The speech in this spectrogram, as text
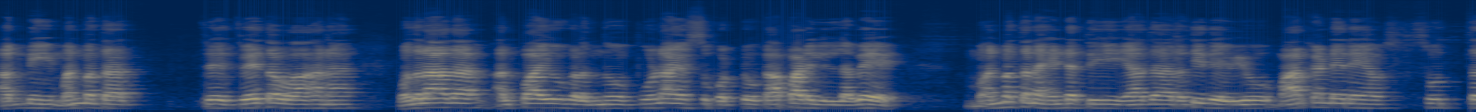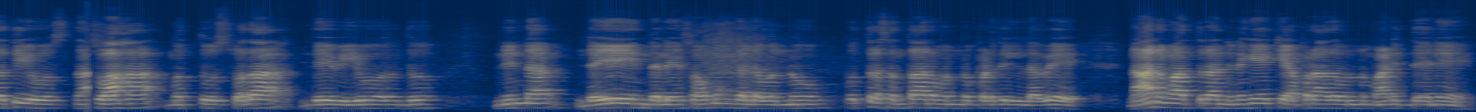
ಅಗ್ನಿ, ಮನ್ಮಥ ತ್ವೇತವಾಹನ ಮೊದಲಾದ ಅಲ್ಪಾಯುಗಳನ್ನು ಪೂರ್ಣಾಯಸ್ಸು ಕೊಟ್ಟು ಕಾಪಾಡಲಿಲ್ಲವೇ? ಮನ್ಮಥನ ಹೆಂಡತಿಯಾದ ರತಿದೇವಿಯು ಮಾರ್ಕಂಡೇನೆಯ ಸತಿಯು ಸ್ವಾಹ ಮತ್ತು ಸ್ವದಾ ದೇವಿಯು ನಿನ್ನ ದಯೆಯಿಂದಲೇ ಸೌಮಂಗಲವನ್ನು, ಪುತ್ರ ಸಂತಾನವನ್ನು ಪಡೆದಿಲ್ಲವೇ? ನಾನು ಮಾತ್ರ ನಿನಗೇಕೆ ಅಪರಾಧವನ್ನು ಮಾಡಿದ್ದೇನೆ?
